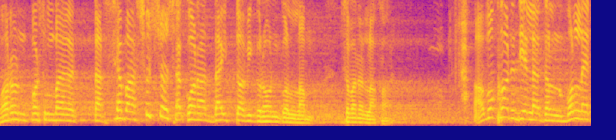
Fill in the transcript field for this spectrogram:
ভরণ পোষণ বা তার সেবা শুশ্রূষা করার দায়িত্ব আমি গ্রহণ করলাম। সেবার লখন অবকর দিয়ে বললেন,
